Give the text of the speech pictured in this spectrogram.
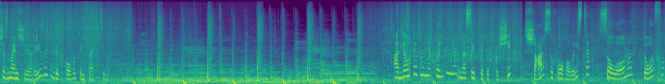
що зменшує ризик грибкових інфекцій. А для утеплення коріння насипте під кущі шар сухого листя, соломи, торфу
